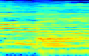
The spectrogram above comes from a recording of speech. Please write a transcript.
zombie.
